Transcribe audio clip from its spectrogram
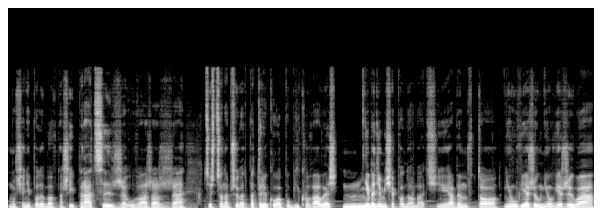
mu się nie podoba w naszej pracy, że uważasz, że coś, co na przykład Patryku opublikowałeś, nie będzie mi się podobać. Ja bym w to nie uwierzył, nie uwierzyła,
